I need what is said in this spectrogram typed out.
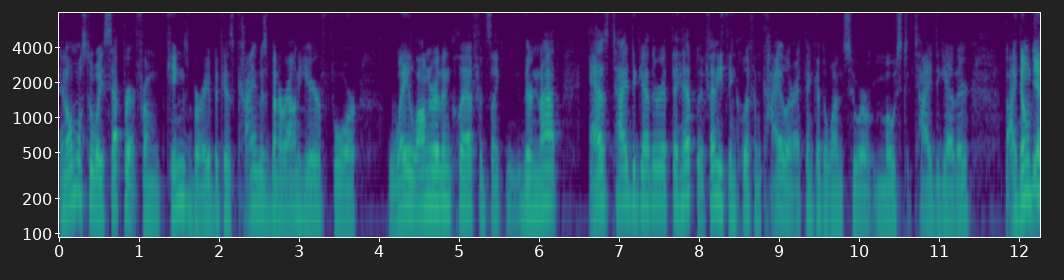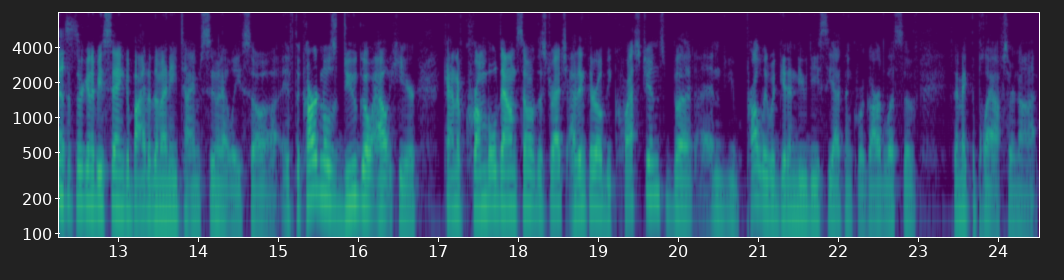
and almost a way separate from Kingsbury because Keim has been around here for way longer than Cliff. It's like they're not as tied together at the hip. If anything, Cliff and Kyler I think are the ones who are most tied together. But I don't yes. think that they're going to be saying goodbye to them anytime soon, at least. So uh, if the Cardinals do go out here, kind of crumble down some of the stretch, I think there will be questions. But and you probably would get a new DC, I think, regardless of if they make the playoffs or not.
